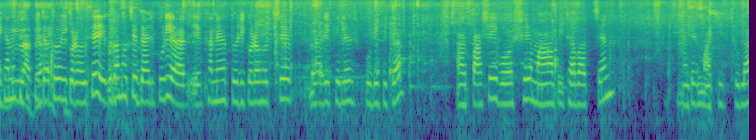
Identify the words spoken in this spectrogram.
এখানে পিঠা তৈরি করা হয়েছে। এগুলো হচ্ছে ডাল পুরি আর এখানে তৈরি করা হচ্ছে নারিকেলের পুরি পিঠা। আর পাশেই বসে মা পিঠা বাচ্ছেন আমাদের মাটির চুলা।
